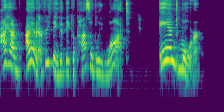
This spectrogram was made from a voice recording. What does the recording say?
I have I have everything that they could possibly want and more.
